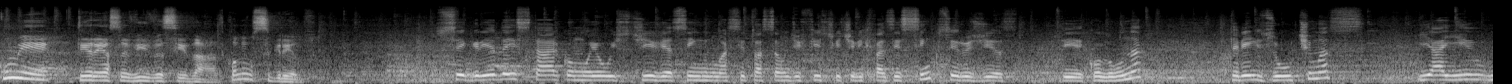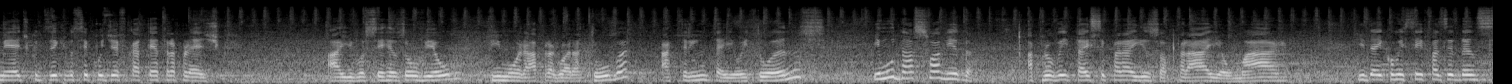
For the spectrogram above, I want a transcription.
Como é ter essa vivacidade? Qual é o segredo? O segredo é estar como eu estive assim numa situação difícil que tive que fazer cinco cirurgias de coluna, três últimas, e aí o médico dizia que você podia ficar tetraplégica. Aí você resolveu vir morar para Guaratuba há 38 anos e mudar a sua vida. Aproveitar esse paraíso, a praia, o mar. E daí comecei a fazer dança.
